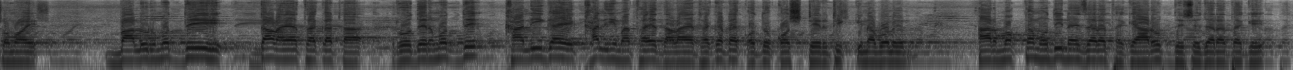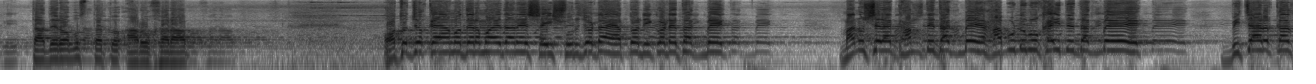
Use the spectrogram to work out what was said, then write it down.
সময়, বালুর মধ্যে দাঁড়ায় থাকাটা, রোদের মধ্যে খালি গায়ে খালি মাথায় দাঁড়ায় থাকাটা কত কষ্টের, ঠিক কিনা বলেন? আর মক্কা, মদিনায় যারা থাকে, আরব দেশে যারা থাকে, তাদের অবস্থা তো আরও খারাপ। অথচ কেয়ামতের ময়দানে সেই সূর্যটা এত নিকটে থাকবে, মানুষেরা ঘামতে থাকবে, হাবুডুবু খাইতে থাকবে, বিচার কাজ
